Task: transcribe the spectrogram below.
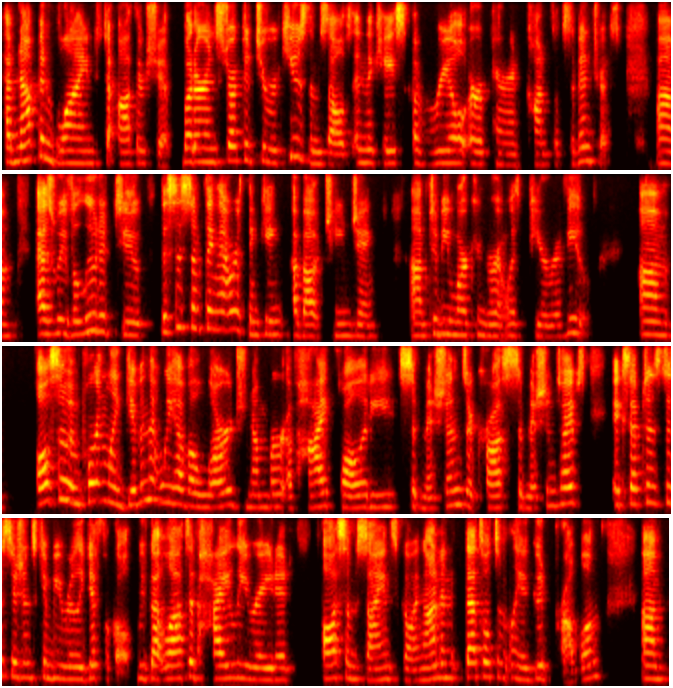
have not been blind to authorship, but are instructed to recuse themselves in the case of real or apparent conflicts of interest. Um, as we've alluded to, this is something that we're thinking about changing um, to be more congruent with peer review. Um, also importantly, given that we have a large number of high quality submissions across submission types, acceptance decisions can be really difficult. We've got lots of highly rated, awesome science going on, and that's ultimately a good problem. Um,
